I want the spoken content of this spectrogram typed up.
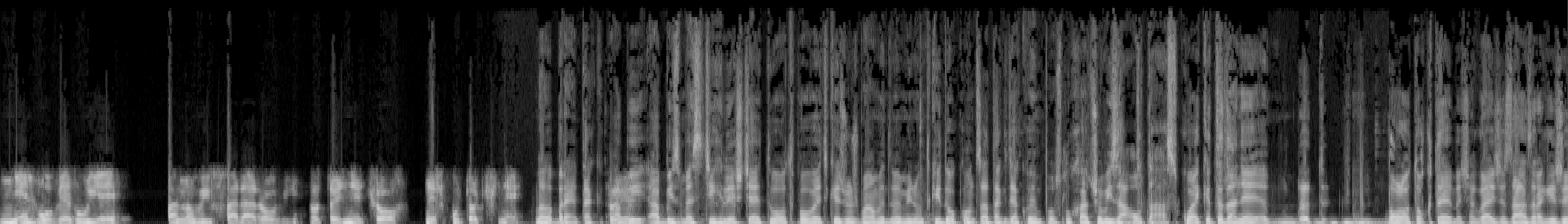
nedôveruje pánovi Farárovi? No to je niečo neskutočne. Dobre, tak aby, je... aby sme stihli ešte aj tú odpoveď, keď už máme dve minútky do konca, tak ďakujem poslucháčovi za otázku. Aj keď teda nie, bolo to k téme, však vraj, že zázrak je, že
